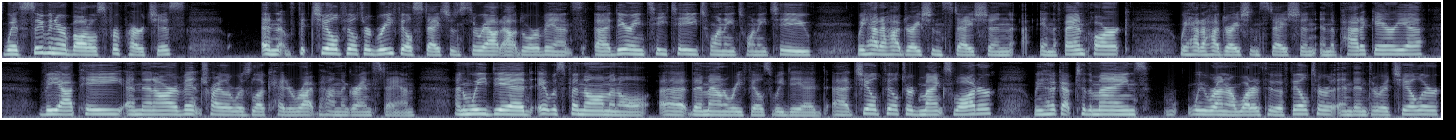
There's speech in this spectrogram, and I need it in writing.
with souvenir bottles for purchase and chilled filtered refill stations throughout outdoor events. Uh, during TT 2022, we had a hydration station in the fan park, we had a hydration station in the paddock area, VIP, and then our event trailer was located right behind the grandstand. And we did, it was phenomenal uh, the amount of refills we did. Uh, chilled filtered Manx water, we hook up to the mains, we run our water through a filter and then through a chiller.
